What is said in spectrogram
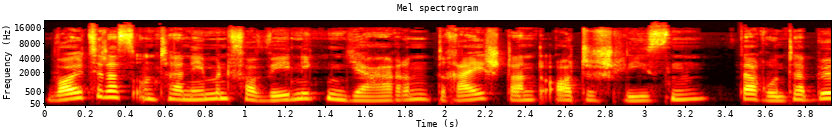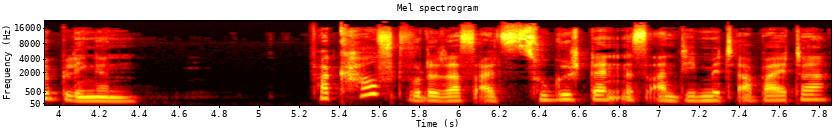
wollte das Unternehmen vor wenigen Jahren drei Standorte schließen, darunter Böblingen. Verkauft wurde das als Zugeständnis an die Mitarbeiter,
